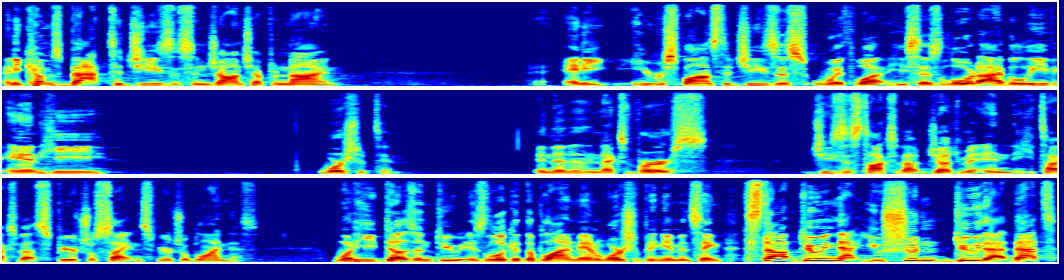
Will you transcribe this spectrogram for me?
And he comes back to Jesus in John chapter 9. And he, he responds to Jesus with what? He says, Lord, I believe, and he worshiped him. And then in the next verse, Jesus talks about judgment and he talks about spiritual sight and spiritual blindness. What he doesn't do is look at the blind man worshiping him and saying, Stop doing that. You shouldn't do that. That's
